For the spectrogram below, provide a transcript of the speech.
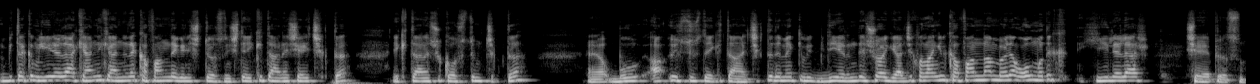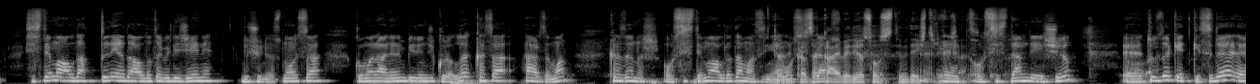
bir takım hileler kendi kendine kafanda geliştiriyorsun. İşte iki tane şey çıktı. iki tane şu kostüm çıktı. Ee, bu üst üste iki tane çıktı. Demek ki bir diğerinde şöyle gelecek falan gibi kafandan böyle olmadık hileler şey yapıyorsun. Sistemi aldattığını ya da aldatabileceğini düşünüyorsun. Oysa kumarhanenin birinci kuralı kasa her zaman kazanır. O sistemi aldatamazsın yani. Tabii o kasa sistem... kaybediyorsa o sistemi değiştiriyor Evet zaten. o sistem değişiyor. E, tuzak etkisi de e,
